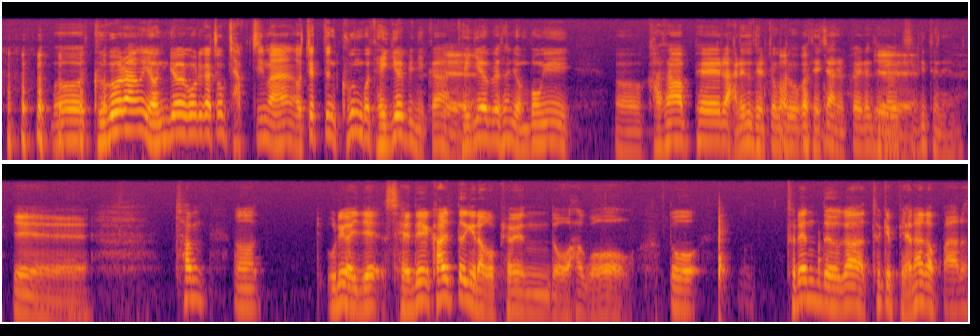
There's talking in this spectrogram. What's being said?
뭐 그거랑은 연결고리가 좀 작지만 어쨌든 그건 뭐 대기업이니까 예. 대기업에서는 연봉이 어, 가상화폐를 안 해도 될 정도가 되지 않을까 이런 생각이 예. 들긴 드네요. 예. 참, 어, 우리가 이제 세대 갈등이라고 표현도 하고 또 트렌드가 특히 변화가 빠른,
